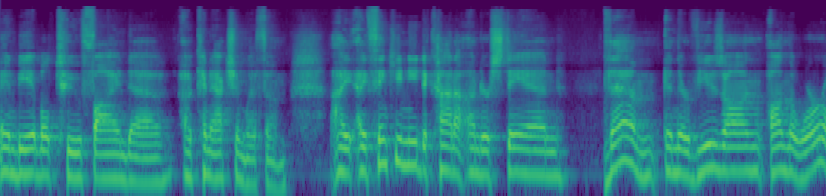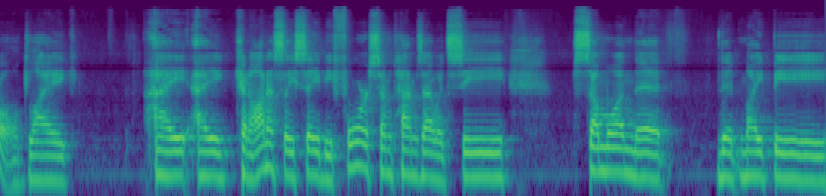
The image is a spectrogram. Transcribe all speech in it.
and be able to find a, a connection with them. I, I think you need to kind of understand them and their views on on the world. Like I I can honestly say before sometimes I would see someone that that might be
